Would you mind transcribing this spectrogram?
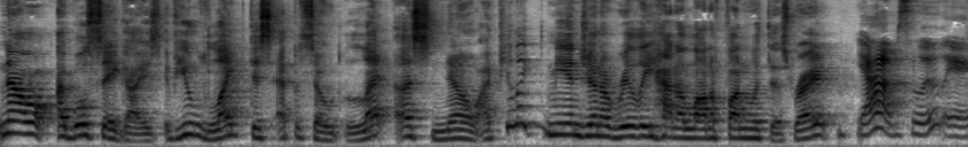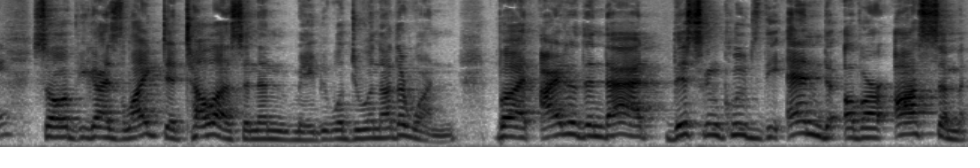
Now, I will say, guys, if you like this episode, let us know. I feel like me and Jenna really had a lot of fun with this, right? Yeah, absolutely. So if you guys liked it, tell us, and then maybe we'll do another one. But other than that, this concludes the end of our awesome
